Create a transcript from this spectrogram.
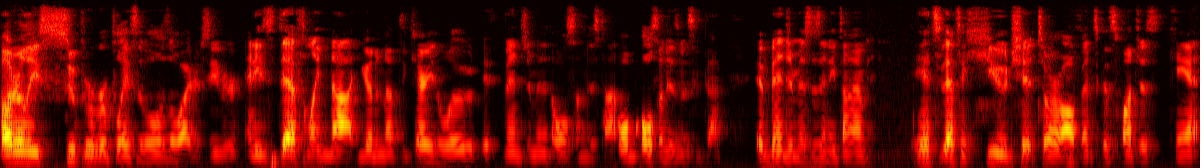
utterly super replaceable as a wide receiver, and he's definitely not good enough to carry the load if Benjamin and Olsen miss time. Well, Olsen is missing time. If Benjamin misses any time, it's that's a huge hit to our offense because Funchess can't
